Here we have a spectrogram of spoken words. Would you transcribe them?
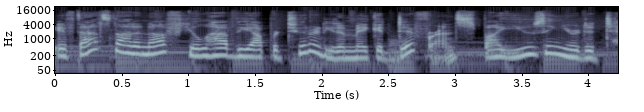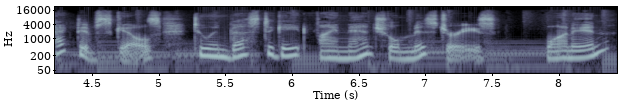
If that's not enough, you'll have the opportunity to make a difference by using your detective skills to investigate financial mysteries. Want in?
